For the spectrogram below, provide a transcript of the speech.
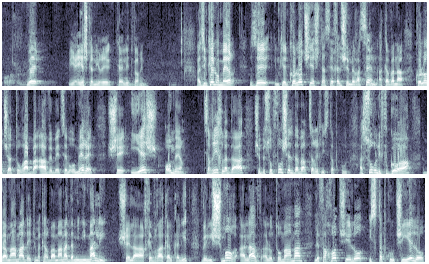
בכל הפנים. ויש כנראה כאלה דברים. אז אם כן אומר, זה, אם כן, קולות שיש את השכל שמרסן, הכוונה, קולות שהתורה באה ובעצם אומרת שיש עומר, צריך לדעת שבסופו של דבר צריך הסתפקות. אסור לפגוע במעמד, הייתי אומר, במעמד המינימלי של החברה הכלכלית, ולשמור עליו, על אותו מעמד, לפחות שיהיה לו הסתפקות, שיהיה לו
